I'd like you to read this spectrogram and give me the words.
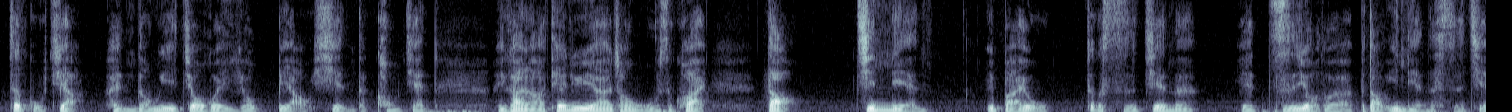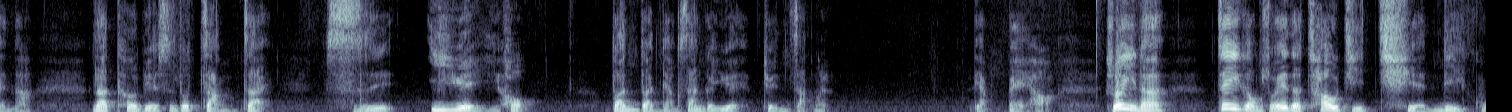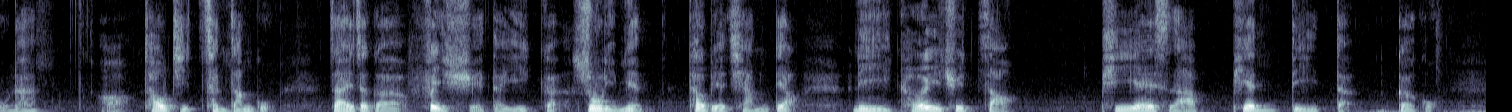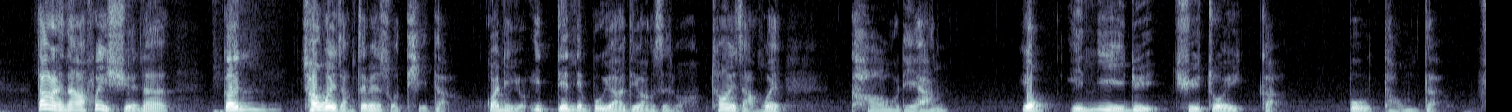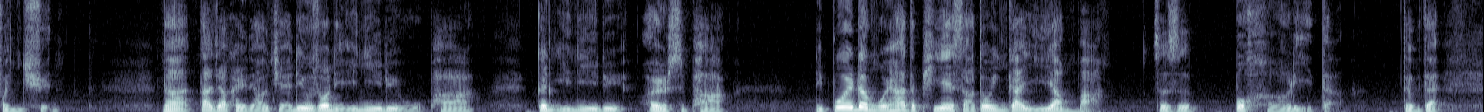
这股价很容易就会有表现的空间。你看啊，天域啊，从五十块到今年一百五，这个时间呢，也只有多少不到一年的时间呐。那特别是都涨在十一月以后，短短两三个月就已经涨了两倍哈。所以呢，这种所谓的超级潜力股呢，啊，超级成长股。在这个费雪的一个书里面，特别强调，你可以去找 PSR 偏低的个股。当然呢，费雪呢跟川会长这边所提的观念有一点点不一样的地方是什么？川会长会考量用盈利率去做一个不同的分群。那大家可以了解，例如说你盈利率五趴，跟盈利率二十趴，你不会认为它的 PSR 都应该一样吧？这是不合理的，对不对？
